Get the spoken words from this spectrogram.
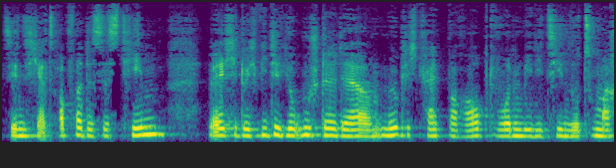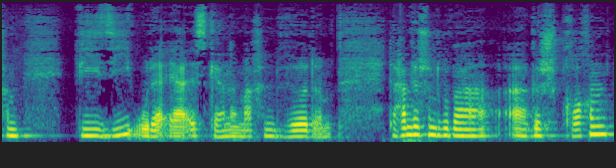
sehen sich als Opfer des Systems, welche durch widrige Umstände der Möglichkeit beraubt wurden, Medizin so zu machen, wie sie oder er es gerne machen würde. Da haben wir schon drüber äh, gesprochen.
